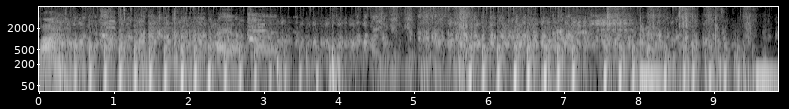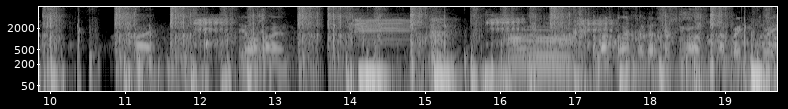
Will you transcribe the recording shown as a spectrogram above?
Luke's. What? Fail, player. Hi. You're home. Oh, look, boys, I got a fishing rod. I'm breaking three.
